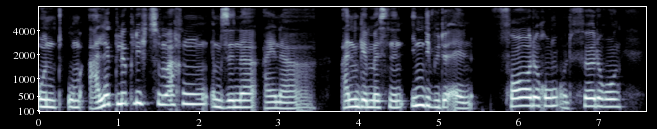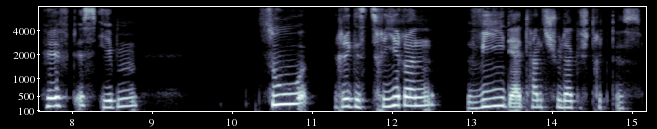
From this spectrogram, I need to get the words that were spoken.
Und um alle glücklich zu machen, im Sinne einer angemessenen individuellen Forderung und Förderung, hilft es eben zu registrieren, wie der Tanzschüler gestrickt ist.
